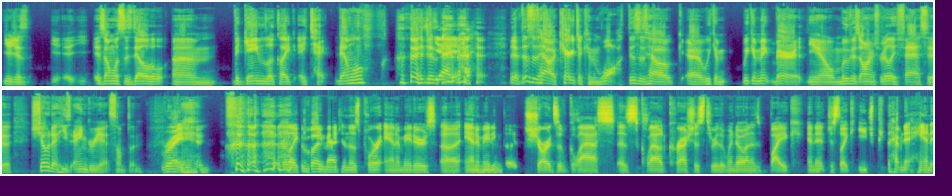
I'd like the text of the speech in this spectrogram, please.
you're just it's almost as though um, the game looked like a tech demo. Just- Yeah, yeah. yeah, this is how a character can walk. This is how uh, we can we can make Barret, you know, move his arms really fast to show that he's angry at something. Right. And, Or like, can but you imagine those poor animators uh, animating the shards of glass as Cloud crashes through the window on his bike, and it just like each having to hand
